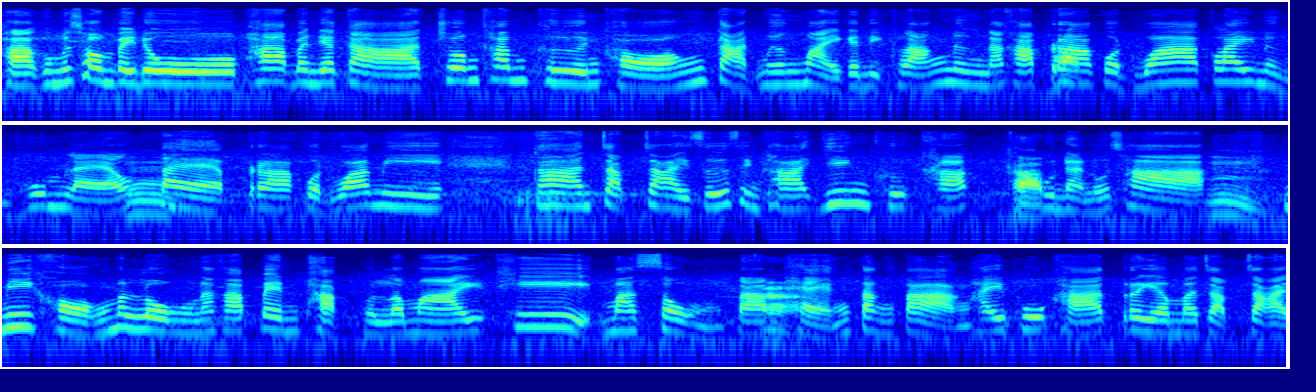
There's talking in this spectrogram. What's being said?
พาคุณผู้ชมไปดูภาพบรรยากาศช่วงค่ำคืนของกาดเมืองใหม่กันอีกครั้งหนึ่งนะคะ ปรากฏว่าใกล้หนึ่งทุ่มแล้วอืมแต่ปรากฏว่ามีการจับจ่ายซื้อสินค้ายิ่งคึกคักครับณอนุชา อืมมีของมาลงนะคะ เป็นผักผลไม้ที่มาส่งตามอ่า แผงต่างๆ ให้ผู้ค้าเตรียมมาจับจ่าย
